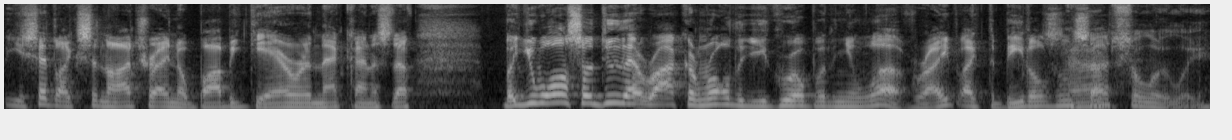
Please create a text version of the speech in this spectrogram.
you said like Sinatra, I know Bobby Darin, that kind of stuff. But you also do that rock and roll that you grew up with and you love, right? Like the Beatles and such? Absolutely.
